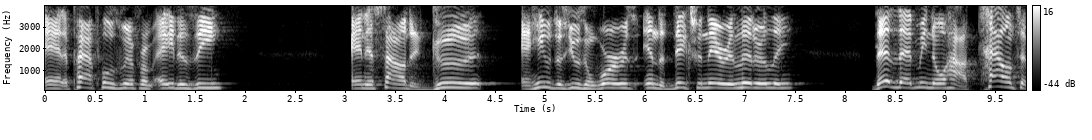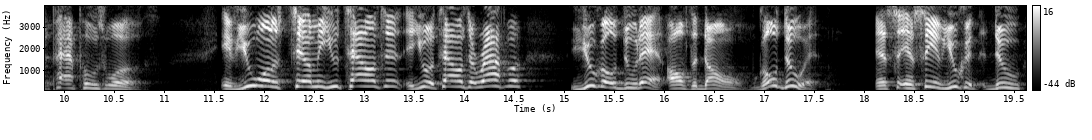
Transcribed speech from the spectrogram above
and the Papoose went from A to Z, and it sounded good, and he was just using words in the dictionary literally, that let me know how talented Papoose was. If you want to tell me you talented and you a talented rapper, you go do that off the dome. Go do it and see, and see if you could do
